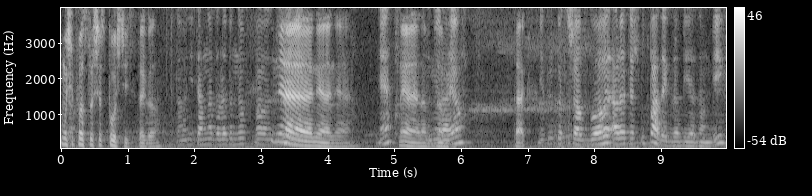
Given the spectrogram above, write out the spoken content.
Musi po prostu się spuścić z tego. To oni tam na dole będą chyba... Nie, nie, nie. Nie? Nie, nawet zombie. Umierają? Tak. Nie tylko strzał w głowę, ale też upadek zabija zombich.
